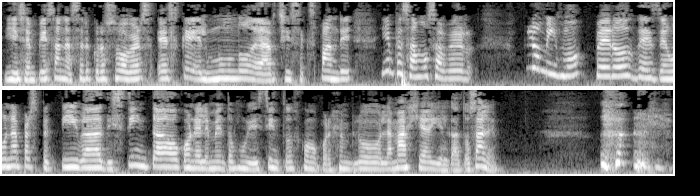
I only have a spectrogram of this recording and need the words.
y se empiezan a hacer crossovers, es que el mundo de Archie se expande y empezamos a ver lo mismo, pero desde una perspectiva distinta o con elementos muy distintos, como por ejemplo la magia y el gato sale.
